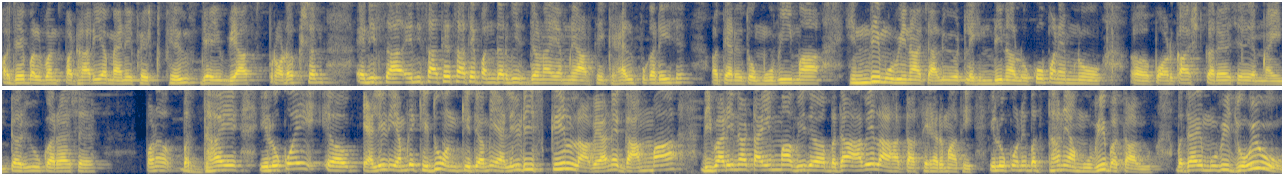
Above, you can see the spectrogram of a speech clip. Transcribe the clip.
Ajay Balwant Pathariya, manifest films, Jay Vyas production, એની સા, એની સાથે સાથે પંદર વીસ જણાએ એમને આર્થિક હેલ્પ કરી છે. અત્યારે તો મૂવીમાં, હિન્દી મૂવી ના ચાલ્યું એટલે હિન્દીના લોકો પણ એમનો પોડકાસ્ટ કરે છે, એમના ઇન્ટરવ્યૂ કરે છે. પણ બધાએ એ લોકોએ એલઈડી એમણે કીધું અંકિતે, અમે એલઈડી સ્ક્રીન લાવ્યા અને ગામમાં દિવાળીના ટાઈમમાં બધા આવેલા હતા શહેરમાંથી. એ લોકોને બધાને આ મૂવી બતાવ્યું. બધાએ મૂવી જોયું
